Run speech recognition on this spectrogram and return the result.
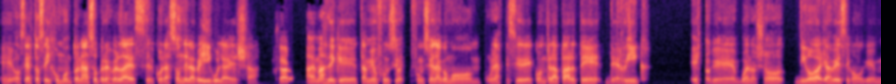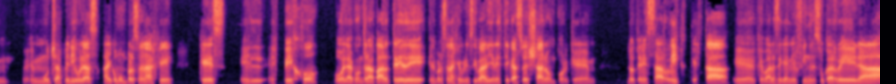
eh, o sea, esto se dijo un montonazo, pero es verdad, es el corazón de la película ella. Claro. Además de que también funcio- funciona como una especie de contraparte de Rick. Esto que, bueno, yo digo varias veces, como que en, muchas películas hay como un personaje que es el espejo o la contraparte del personaje principal. Y en este caso es Sharon, porque lo tenés a Rick que está, eh, que parece que en el fin de su carrera,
